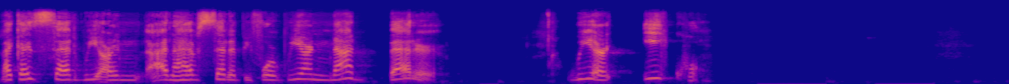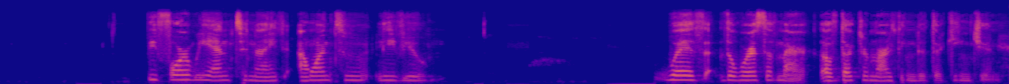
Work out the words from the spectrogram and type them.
Like I said, we are, and I have said it before, we are not better. We are equal. Before we end tonight, I want to leave you with the words of, Mar- of Dr. Martin Luther King Jr.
